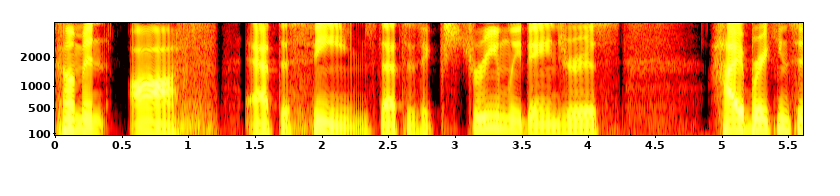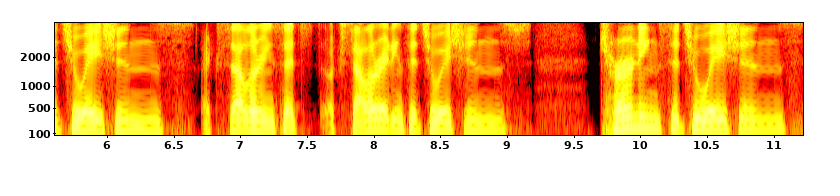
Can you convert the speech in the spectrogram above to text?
coming off at the seams. That's is extremely dangerous. High braking situations, accelerating accelerating situations, turning situations,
